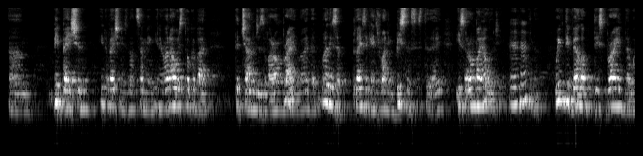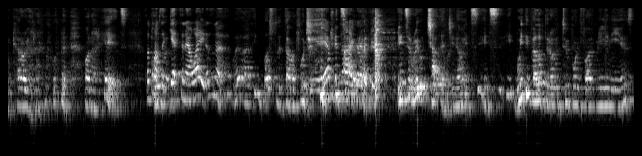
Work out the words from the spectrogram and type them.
Um, be patient. Innovation is not something you know. And I always talk about the challenges of our own brain, right? That one of the things that plays against running businesses today is our own biology. Mm-hmm. You know, we've developed this brain that we carry on, on our heads. Sometimes it gets in our way, doesn't it? Well, I think most of the time, unfortunately, Yep, it no, I in the agree way. with you. It's a real challenge, you know. It's it's we developed it over 2.5 million years,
